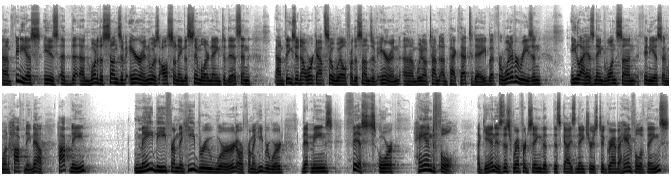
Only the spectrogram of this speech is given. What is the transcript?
Um, Phinehas is a, the, uh, one of the sons of Aaron, was also named a similar name to this. And um, things did not work out so well for the sons of Aaron. Um, we don't have time to unpack that today. But for whatever reason, Eli has named one son Phineas and one Hophni. Now, Hophni may be from the Hebrew word or from a Hebrew word that means fists or handful. Again, is this referencing that this guy's nature is to grab a handful of things?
